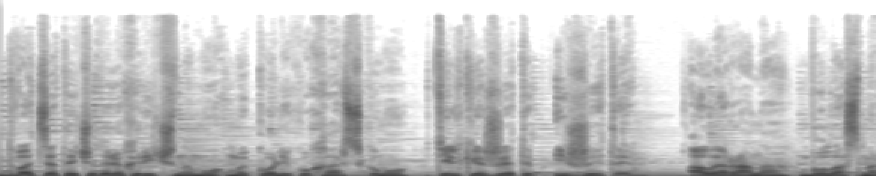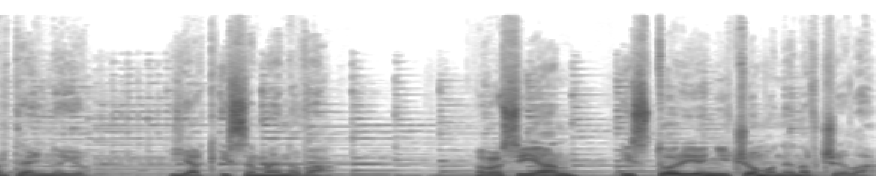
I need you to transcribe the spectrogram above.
24-річному Миколі Кухарському тільки жити б і жити, але рана була смертельною, як і Семенова. Росіян історія нічому не навчила.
